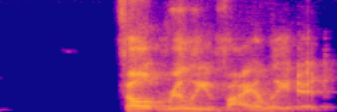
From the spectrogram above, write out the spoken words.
felt really violated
